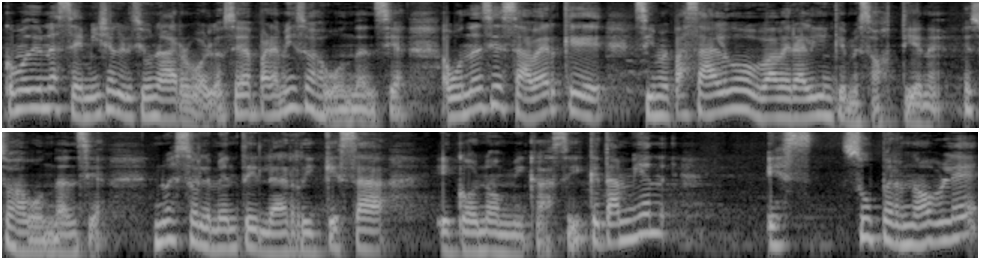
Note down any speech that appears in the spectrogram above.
cómo de una semilla creció un árbol. O sea, para mí eso es abundancia. Abundancia es saber que si me pasa algo, va a haber alguien que me sostiene. Eso es abundancia. No es solamente la riqueza económica, ¿sí? Que también es súper noble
